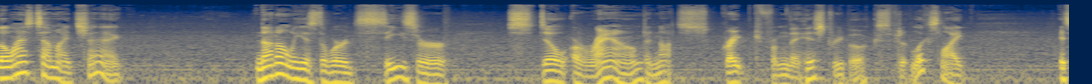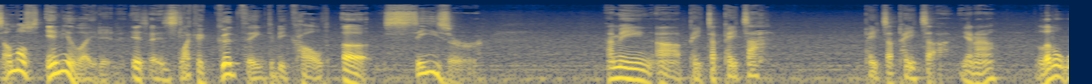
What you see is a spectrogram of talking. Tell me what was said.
the last time I checked, not only is the word Caesar still around and not scraped from the history books, but it looks like it's almost emulated. It's, like a good thing to be called a Caesar. I mean, uh, pizza, pizza, pizza, pizza, you know, little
